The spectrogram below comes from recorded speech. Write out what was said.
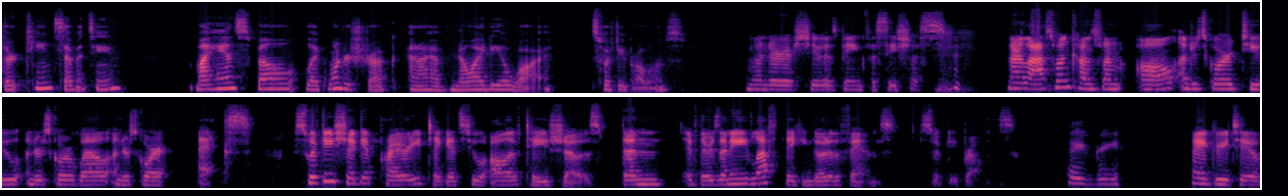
thirteen seventeen. My hands spell like Wonderstruck, and I have no idea why. Swifty problems. Wonder if she was being facetious. And Our last one comes from all underscore two underscore well underscore x. Swifties should get priority tickets to all of Tay's shows. Then, if there's any left, they can go to the fans. Swifty problems. I agree. I agree too.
